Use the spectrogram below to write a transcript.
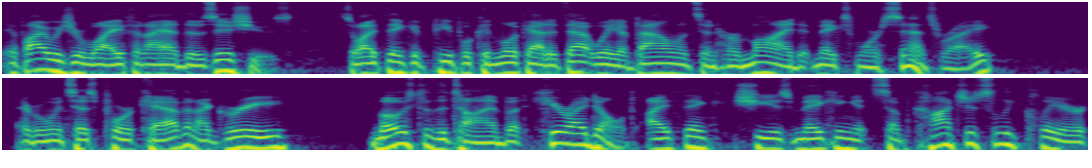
if I was your wife and I had those issues. So I think if people can look at it that way, a balance in her mind, it makes more sense, right? Everyone says poor Kev, and I agree most of the time, but here I don't. I think she is making it subconsciously clear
